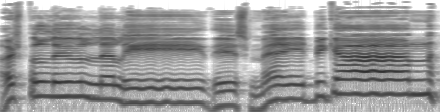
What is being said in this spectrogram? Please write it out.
Hushbaloo Lily, this maid began.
